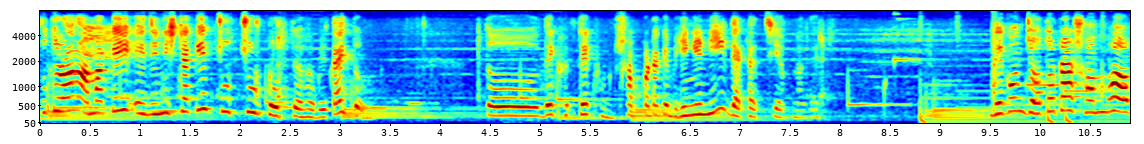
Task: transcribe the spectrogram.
সুতরাং আমাকে এই জিনিসটাকে চুরচুর করতে হবে, তাই তো? তো দেখ- দেখুন, সবকটাকে ভেঙে নিই দেখাচ্ছি আপনাদের। দেখুন, যতটা সম্ভব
